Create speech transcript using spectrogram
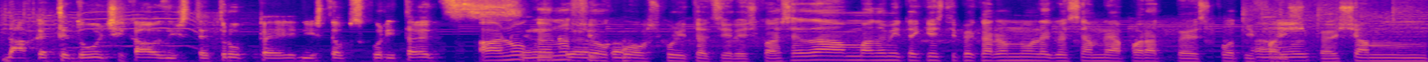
dacă te duci și cauți niște trupe, niște obscurități... A, nu, că nu încă- știu eu cu încă- obscuritățile și cu astea, dar am anumite chestii pe care nu le găseam neapărat pe Spotify Mhm. și pe și am,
